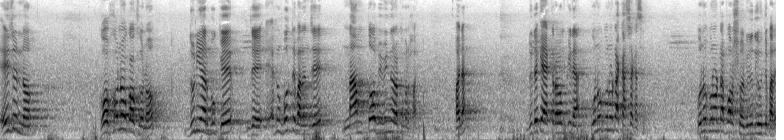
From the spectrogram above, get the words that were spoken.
এই জন্য কখনো কখনো দুনিয়ার বুকে যে, এখন বলতে পারেন যে নাম তো বিভিন্ন রকমের হয়। হয় না? দুটাকে একরকম কিনা, কোনো কোনোটা কাছাকাছি, কোনো কোনোটা পরস্পর বিরোধী হতে পারে।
